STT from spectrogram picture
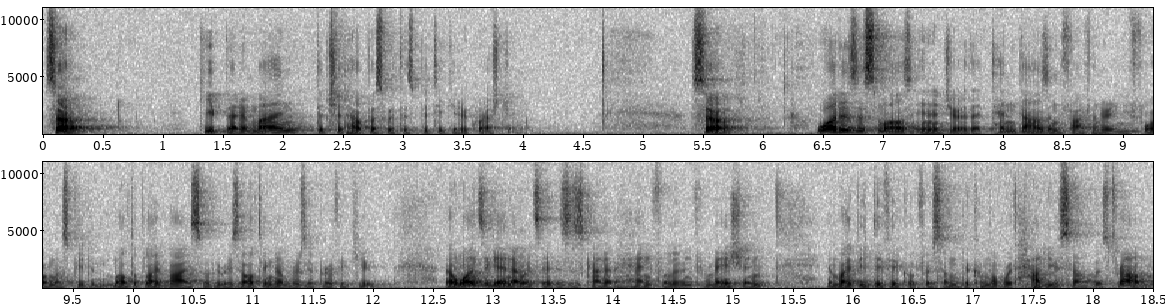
So, Keep that in mind. That should help us with this particular question. So, what is the smallest integer that 10,584 must be multiplied by so the resulting number is a perfect cube? Now, once again, I would say this is kind of a handful of information. It might be difficult for someone to come up with how do you solve this problem.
